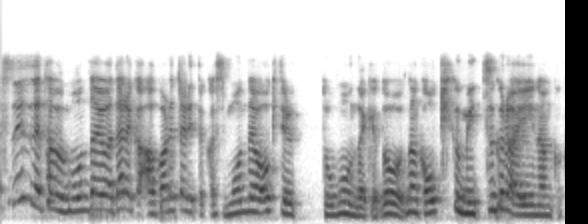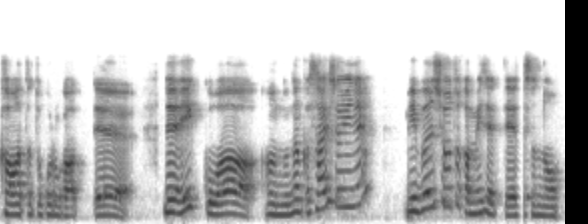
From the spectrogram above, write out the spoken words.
常々多分問題は誰か暴れたりとかして問題は起きてると思うんだけど、なんか大きく3つぐらいなんか変わったところがあって、で、1個は、あの、なんか最初にね、身分証とか見せて、その、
